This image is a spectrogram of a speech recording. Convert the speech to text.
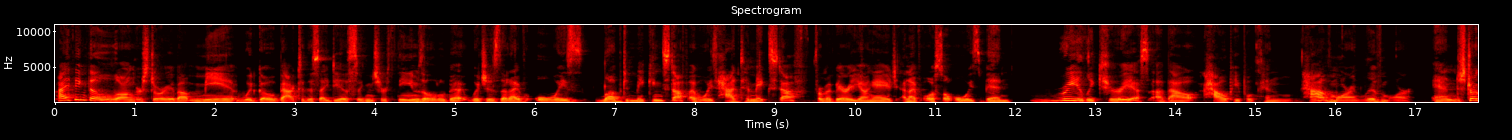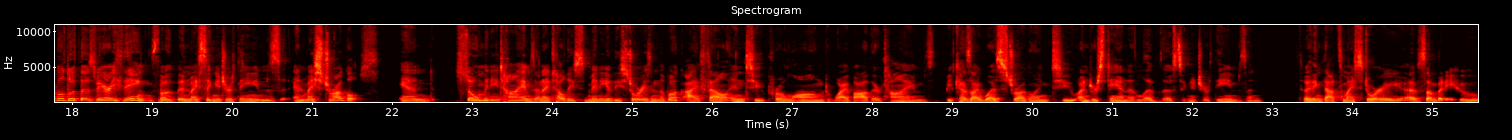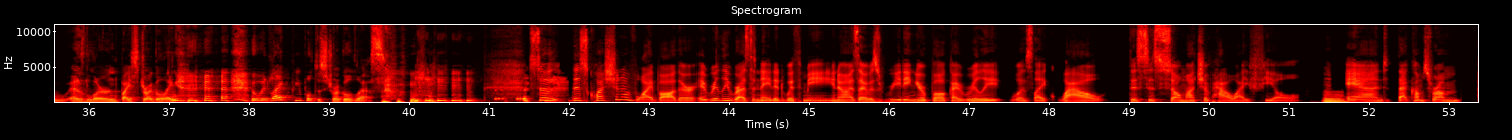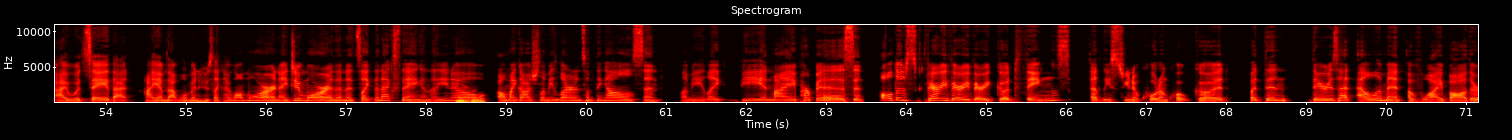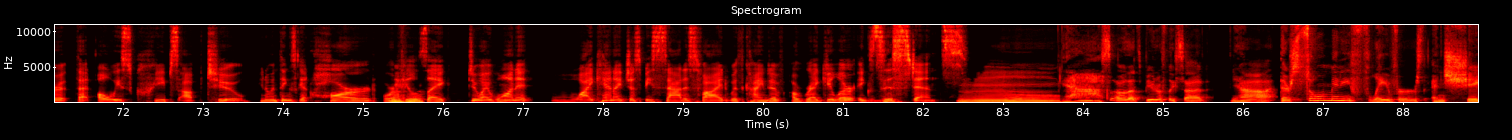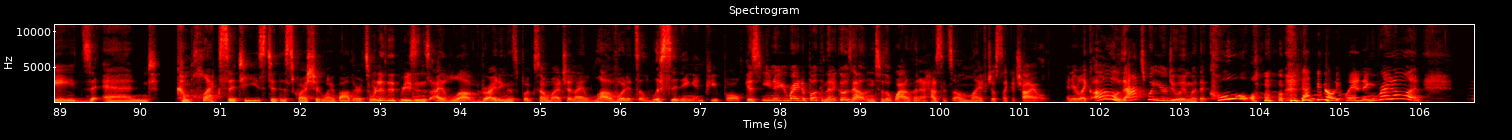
I think the longer story about me would go back to this idea of signature themes a little bit, which is that I've always loved making stuff. I've always had to make stuff from a very young age. And I've also always been really curious about how people can have more and live more and struggled with those very things, both in my signature themes and my struggles. And so many times, and I tell these many of these stories in the book, I fell into prolonged why bother times because I was struggling to understand and live those signature themes. And so I think that's my story of somebody who has learned by struggling, who would like people to struggle less. so this question of why bother, it really resonated with me. You know, as I was reading your book, I really was like, wow, this is so much of how I feel Mm. And that comes from, I would say that I am that woman who's like, I want more and I do more. And then it's like the next thing. And then, you know, mm-hmm. oh my gosh, let me learn something else and let me like be in my purpose and all those very, very, very good things, at least, you know, quote unquote good. But then there is that element of why bother that always creeps up too. You know, when things get hard or mm-hmm. feels like, do I want it why can't I just be satisfied with kind of a regular existence? Mm, yes. Oh, that's beautifully said. Yeah. There's so many flavors and shades and complexities to this question why bother it's one of the reasons i loved writing this book so much and i love what it's eliciting in people because you know you write a book and then it goes out into the wild and it has its own life just like a child and you're like oh that's what you're doing with it cool that's how it's landing right on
